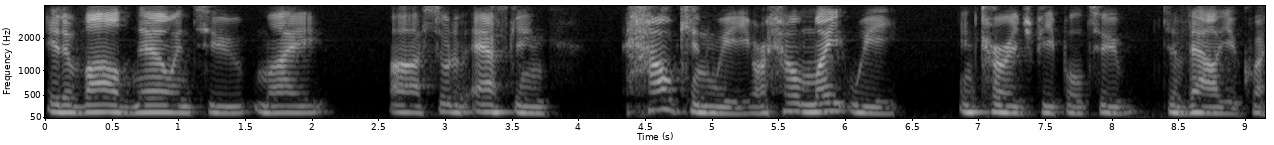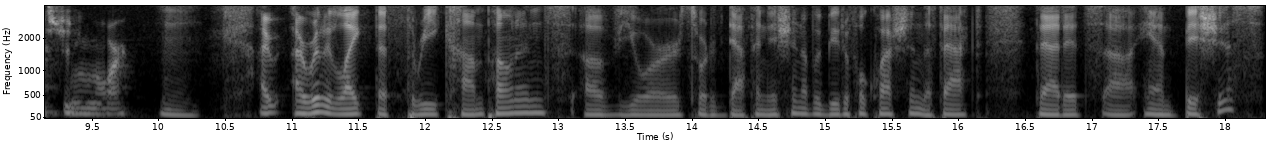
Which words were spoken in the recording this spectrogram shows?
it evolved now into my uh, sort of asking how can we or how might we encourage people to to value questioning more? Hmm. I, I really like the three components of your sort of definition of a beautiful question. The fact that it's uh, ambitious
